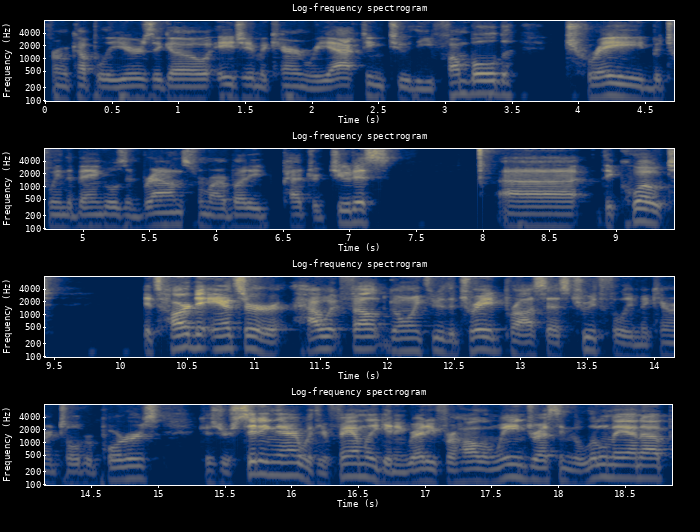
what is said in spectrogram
from a couple of years ago. AJ McCarron reacting to the fumbled trade between the Bengals and Browns from our buddy Patrick Judis. Uh, the quote, it's hard to answer how it felt going through the trade process, truthfully, McCarron told reporters, because you're sitting there with your family getting ready for Halloween, dressing the little man up.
